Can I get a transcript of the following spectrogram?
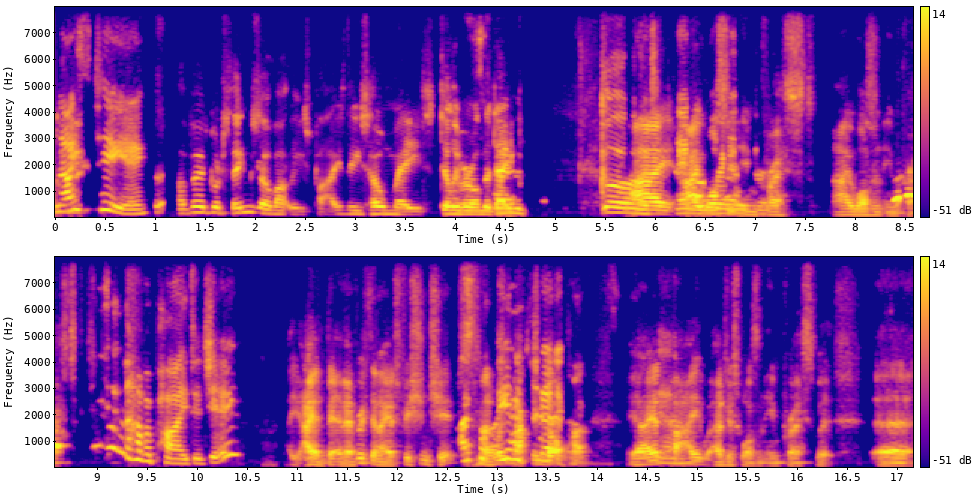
heard- nice to you. I've heard good things though about these pies. These homemade, deliver on the day. Good. I I wasn't really good. impressed. I wasn't impressed. You didn't have a pie, did you? I, I had a bit of everything. I had fish and chips. I thought went you had back got chips. Yeah, I had Yeah. pie. I just wasn't impressed. But uh,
